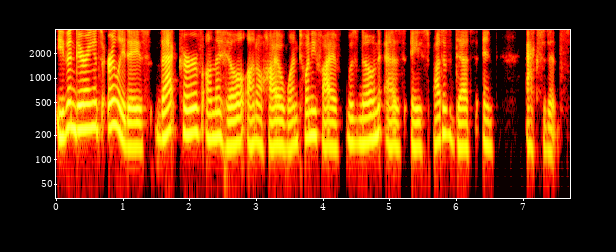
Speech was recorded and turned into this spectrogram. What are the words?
Even during its early days, that curve on the hill on Ohio 125 was known as a spot of death and accidents.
